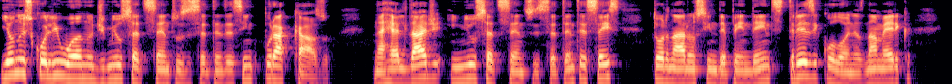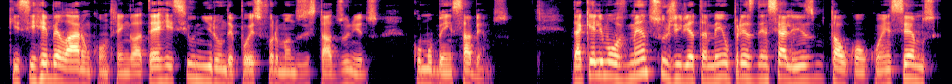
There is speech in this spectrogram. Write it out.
E eu não escolhi o ano de 1775 por acaso. Na realidade, em 1776, tornaram-se independentes 13 colônias na América que se rebelaram contra a Inglaterra e se uniram depois formando os Estados Unidos, como bem sabemos. Daquele movimento surgiria também o presidencialismo, tal qual conhecemos,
